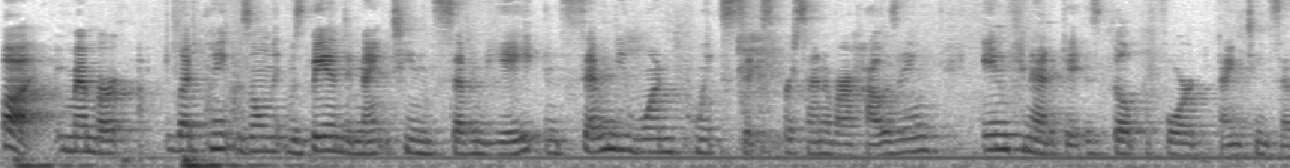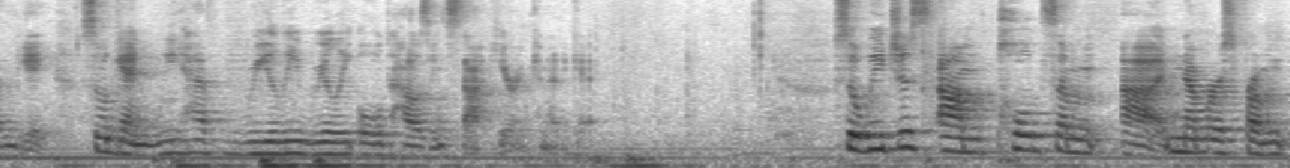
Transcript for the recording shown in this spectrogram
But remember, lead paint was only was banned in 1978, and 71.6% of our housing in Connecticut is built before 1978. So again, we have really, really old housing stock here in Connecticut. So we just um, pulled some uh, numbers from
